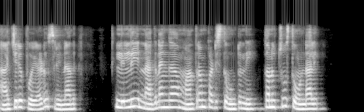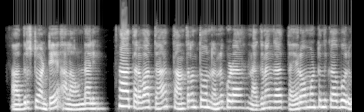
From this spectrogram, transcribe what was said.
ఆశ్చర్యపోయాడు శ్రీనాథ్. లిల్లీ నగ్నంగా మంత్రం పఠిస్తూ ఉంటుంది. తను చూస్తూ ఉండాలి. అదృష్టం అంటే అలా ఉండాలి. ఆ తర్వాత తంత్రంతో నన్ను కూడా నగ్నంగా తయారవమంటుంది కాబోలు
